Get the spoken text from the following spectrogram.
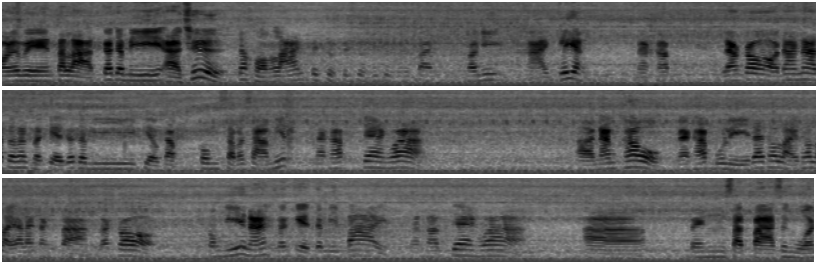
บริเวณตลาดก็จะมีอ่าชื่อเจ้าของร้านเป็นจุดเป็นจุดเป็นจุดเป็นจุดไป ตอนนี้หายเกลี้ยงนะครับ แล้วก็ด้านหน้าต้นท่านสังเกตก็จะมีเกี่ยวกับกรมสรรพสามิตนะครับ แจ้งว่าอ่านำเข้านะครับบุหรี่ได้เท่าไหร่เท่าไหร่อะไรต่างๆ แล้วก็ตรงนี้นะสังเกตจะมีป้ายนะครับ แจ้งว่าเป็นสัตว์ป่าสงวน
